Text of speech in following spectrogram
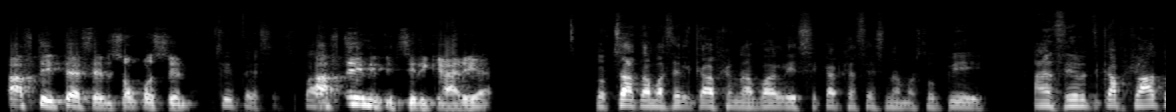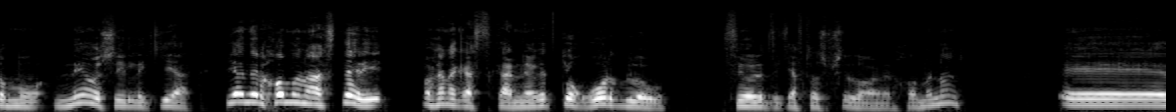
Αυτοί οι τέσσερις όπως είναι. Τι τέσσερις. Πάρα Αυτή είναι η πιτσιρικάρια. Το chat, άμα θέλει κάποιον να βάλει σε κάποια θέση να μας το πει, αν θεωρεί ότι κάποιο άτομο νέος σε ηλικία ή ανερχόμενο αστέρι, όχι αναγκαστικά νέο, γιατί και ο Wardlow θεωρείται και αυτός ψηλό ανερχόμενος, ε,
